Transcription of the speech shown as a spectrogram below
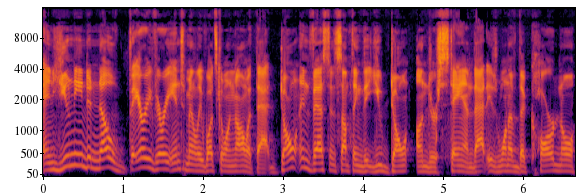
And you need to know very, very intimately what's going on with that. Don't invest in something that you don't understand. That is one of the cardinal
